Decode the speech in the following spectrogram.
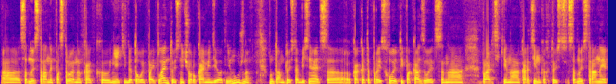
с одной стороны, построено как некий готовый пайплайн, то есть ничего руками делать не нужно. Ну, там, то есть объясняется, как это происходит, и показывается на практике, на картинках. То есть с одной стороны,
